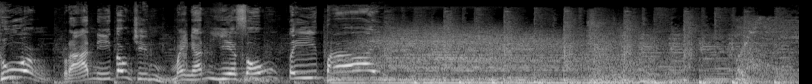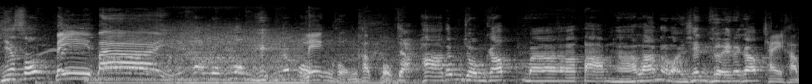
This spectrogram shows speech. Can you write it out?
ช่วง ร้านนี้ต้องชิมไม่งั้นเฮียสงตีตาย เฮียซกตีใต้วันนี้พ่อลุงลงเห็นครับผม เล่งหงครับผม จะพาท่านผู้ชมครับมาตามหาร้านอร่อยเช่นเคยนะครับใช่ครับ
